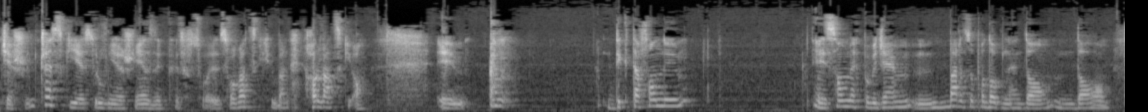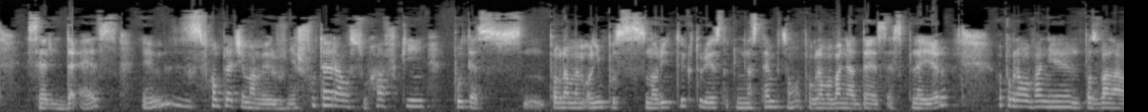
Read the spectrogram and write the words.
cieszy. Czeski jest również język słowacki chyba, chorwacki, o. Y, Dyktafony są, jak powiedziałem, bardzo podobne do, do serii DS. W komplecie mamy również futerał, słuchawki, płytę z programem Olympus Sonority, który jest takim następcą oprogramowania DSS Player. Oprogramowanie pozwala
